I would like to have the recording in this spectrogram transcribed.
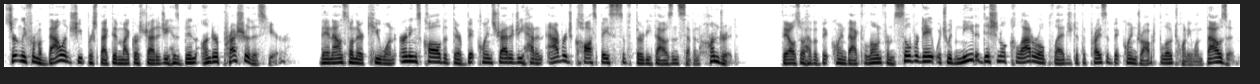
Certainly, from a balance sheet perspective, MicroStrategy has been under pressure this year. They announced on their Q1 earnings call that their Bitcoin strategy had an average cost basis of 30,700. They also have a Bitcoin backed loan from Silvergate, which would need additional collateral pledged if the price of Bitcoin dropped below 21,000.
